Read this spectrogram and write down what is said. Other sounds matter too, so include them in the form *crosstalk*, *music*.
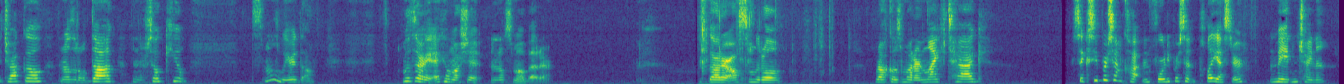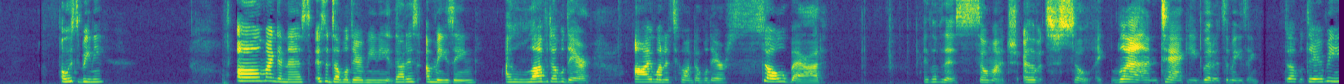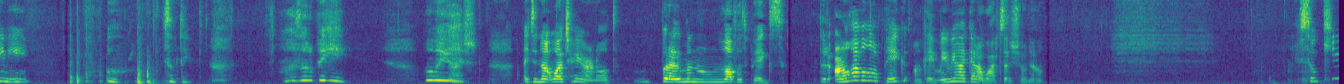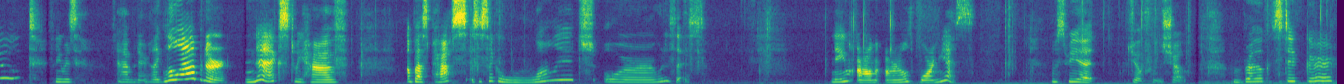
It's Rocko and a little dog, and they're so cute. It smells weird though. But sorry, I can wash it and it'll smell better. We've got our awesome little Rocko's Modern Life tag. 60% cotton, 40% polyester, made in China. Oh, it's a beanie. Oh my goodness, it's a Double Dare beanie. That is amazing. I love Double Dare. I wanted to go on Double Dare so bad. I love this so much. I love it so like bland, and tacky, but it's amazing. Double Dare beanie. Ooh, something. Oh, it's *gasps* a little piggy. Oh my gosh. I did not watch Hey Arnold, but I'm in love with pigs. Did Arnold have a little pig? Okay, maybe I gotta watch that show now. He's so cute. His name is Abner, like little Abner. Next, we have a bus pass. Is this like a wallet or what is this? Name Ar Arnold Born, yes. Must be a joke from the show. Broke the sticker.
